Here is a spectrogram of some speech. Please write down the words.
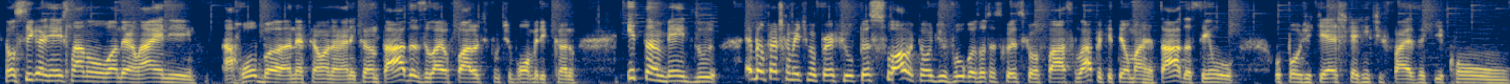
Então siga a gente lá no underline, arroba NFL underline cantadas, e lá eu falo de futebol americano e também do. É praticamente meu perfil pessoal, então eu divulgo as outras coisas que eu faço lá, porque tem o Marretadas, tem o, o podcast que a gente faz aqui com.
